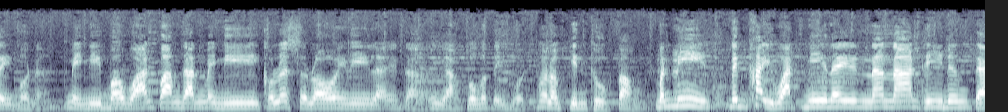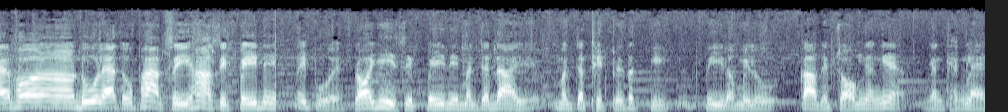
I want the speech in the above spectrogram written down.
ติหมดอะไม่มีเบาหวานความดัน ไม่มีคอเลสเตอรอลไม่มีอะไรต่างอย่างปกติหมดเพราะเรากินถูกต้อง มันมีเป็นไข้หวัดมีอะไรนานๆทีหนึ่งแต่พอดูแลสุขภาพ4 5 0ปีนี่ ไม่ป่วย 120 ปีนี่มันจะได้มันจะผิดไปสักกี่ปีเราไม่รู้ 92 อย่างเงี้ยยังแข็งแรง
